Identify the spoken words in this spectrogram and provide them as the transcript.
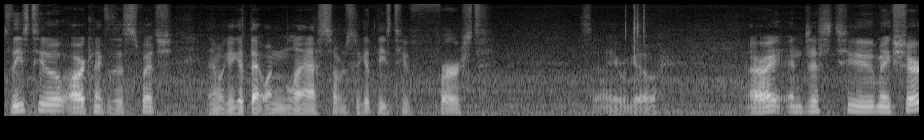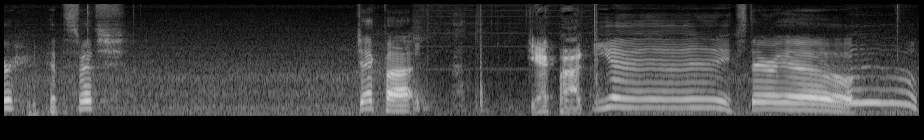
So these two are connected to the switch and we're gonna get that one last. So I'm just gonna get these two first. So here we go. All right, and just to make sure, hit the switch. Jackpot, Jackpot. Yay! stereo. Woo!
